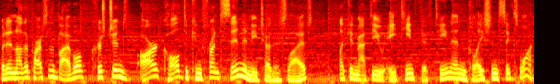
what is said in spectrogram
But in other parts of the Bible, Christians are called to confront sin in each other's lives, like in Matthew 18 15 and Galatians 6 1.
